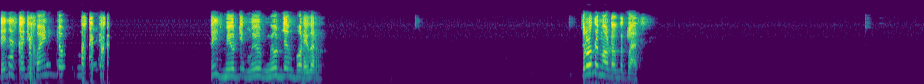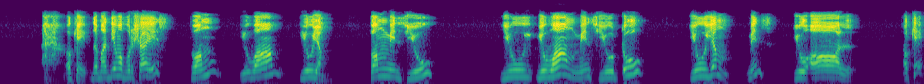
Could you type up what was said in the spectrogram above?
Can you find it out? Please mute, mute mute them forever. Throw them out of the class. Okay the madhyama purusha is tvam yuvam yuyam. Tvam means you you yuvam means you too yuyam means you all. Okay?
